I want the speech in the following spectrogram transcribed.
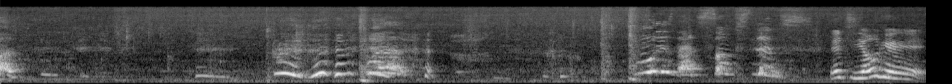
What is that substance? It's yogurt.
